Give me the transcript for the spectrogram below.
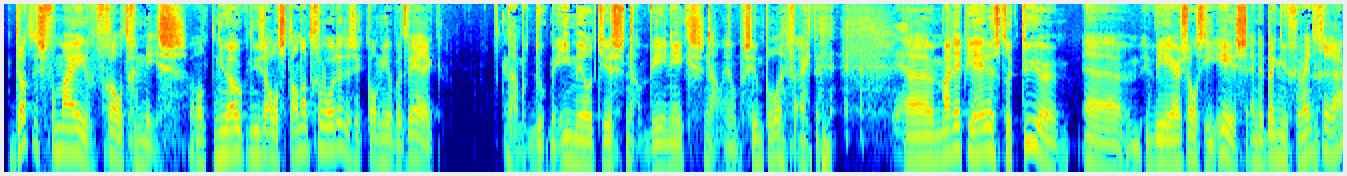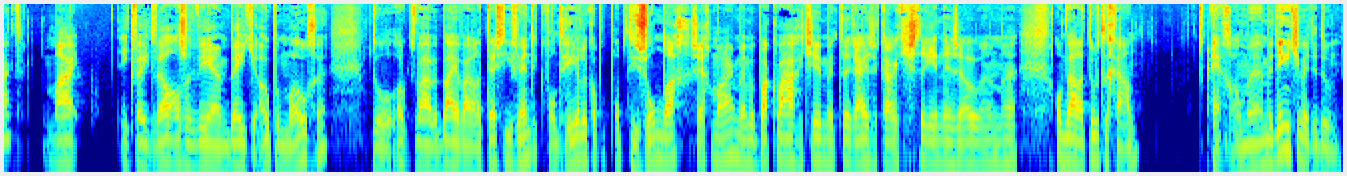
dat is voor mij vooral het gemis. Want nu ook, nu is alles standaard geworden. Dus ik kom hier op het werk. Nou, doe ik mijn e-mailtjes. Nou, weer niks. Nou, heel simpel in feite. Eh, maar dan heb je hele structuur eh, weer zoals die is. En daar ben ik nu gewend geraakt. Maar ik weet wel, als we weer een beetje open mogen. Ik bedoel, ook waar we bij waren, het test-event. Ik vond het heerlijk op, op die zondag, zeg maar. Met mijn bakwagentje, met de reizenkarretjes erin en zo. Eh, om daar naartoe te gaan. En gewoon mijn dingetje weer te doen.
